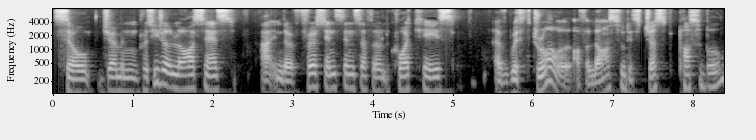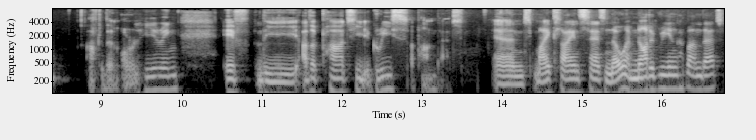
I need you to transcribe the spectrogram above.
So, German procedural law says uh, in the first instance of a court case, a withdrawal of a lawsuit is just possible after the oral hearing if the other party agrees upon that. And my client says, no, I'm not agreeing upon that.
